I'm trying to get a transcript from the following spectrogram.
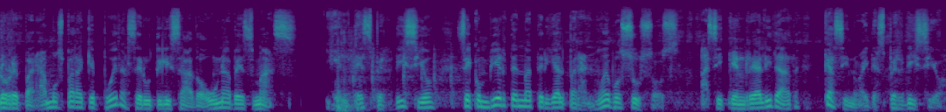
lo reparamos para que pueda ser utilizado una vez más. Y el desperdicio se convierte en material para nuevos usos, así que en realidad casi no hay desperdicio.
